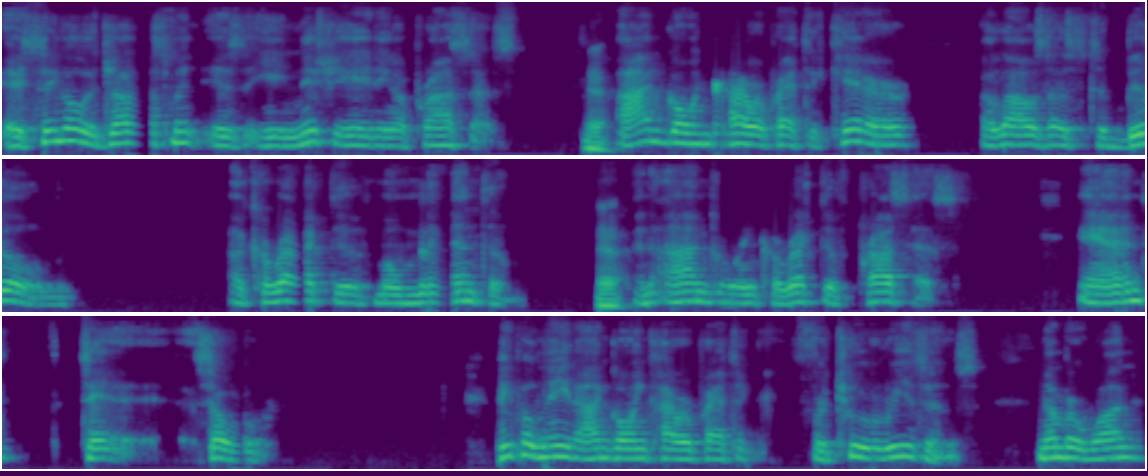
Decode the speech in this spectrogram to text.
a single adjustment is initiating a process. Yeah. Ongoing chiropractic care allows us to build a corrective momentum, yeah. an ongoing corrective process. And to, so people need ongoing chiropractic for two reasons. Number one,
